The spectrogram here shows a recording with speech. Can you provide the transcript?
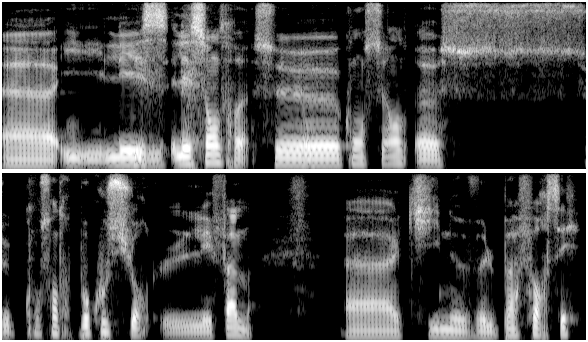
les Il. les centres se concent heu, se concentrent beaucoup sur les femmes, qui ne veulent pas forcer.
